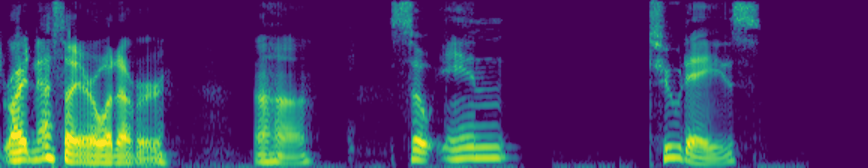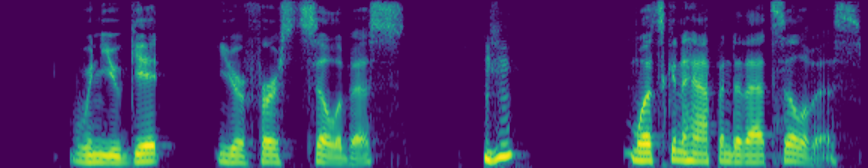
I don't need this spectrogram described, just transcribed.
write an essay or whatever. Uh huh. So in two days, when you get your first syllabus, Mhm. what's going to happen to that syllabus?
